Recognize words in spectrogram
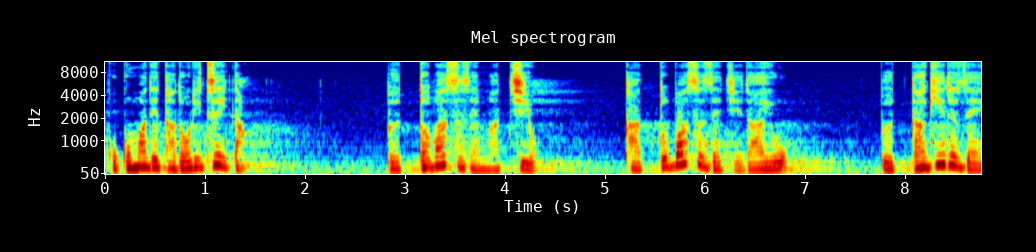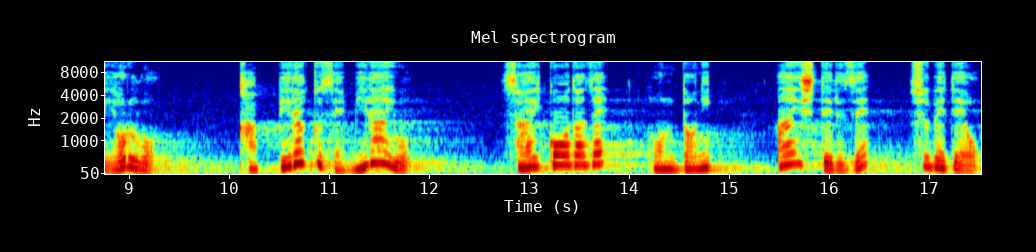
ここまでたどり着いた。ぶっ飛ばすぜ街をかっ飛ばすぜ時代をぶった切るぜ夜をかっぴらくぜ未来を。最高だぜ本当に。愛してるぜすべてを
